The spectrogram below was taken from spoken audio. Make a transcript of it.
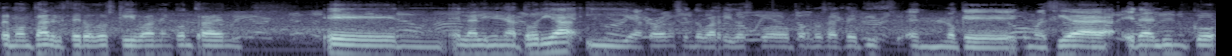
remontar el 0-2 que iban en contra en, en, en la eliminatoria y acabaron siendo barridos por, por los Athletics en lo que, como decía, era el único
